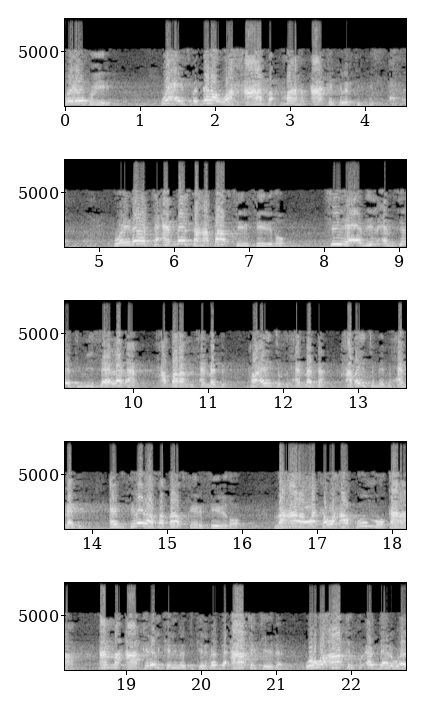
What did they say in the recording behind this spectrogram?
Wuxuu ku yidhi waxa isbedela waa xaaladda. Maahan caaqilka laftirkiisa. Waidaa ta'amalta haddaad fiirfiirido fii haadihi اlamhilati misaaladan xadara muxamedun ra'aytu muxamedan xadaytu bimuxamedin amhiladaas haddaad fiirfiirido dahara laka waxaa kuu muuqanaa anna aakiralkelimati kelimadda aakirkeeda wa huwa aakirku adaalu waa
